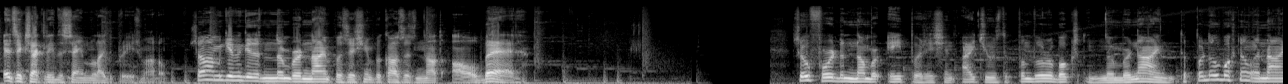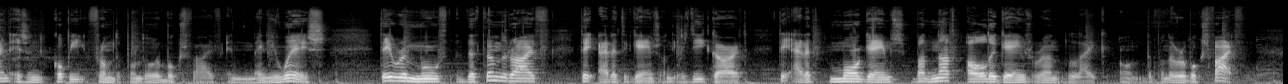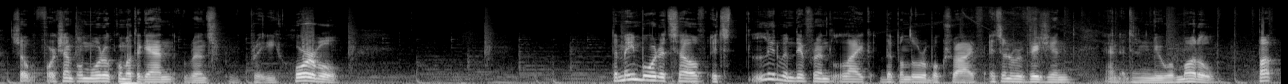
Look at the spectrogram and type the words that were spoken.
it's exactly the same like the previous model. So I'm giving it a number 9 position because it's not all bad. So for the number 8 position I choose the Pandora Box number 9. The Pandora Box number 9 is a copy from the Pandora Box 5 in many ways. They removed the thumb drive, they added the games on the SD card, they added more games, but not all the games run like on the Pandora Box 5. So for example Mortal Kombat again runs pretty horrible. The main board itself, it's a little bit different like the Pandora Box 5. It's a revision and it's a newer model. But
